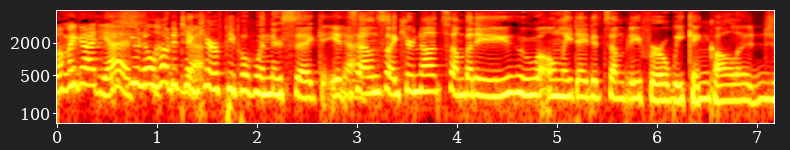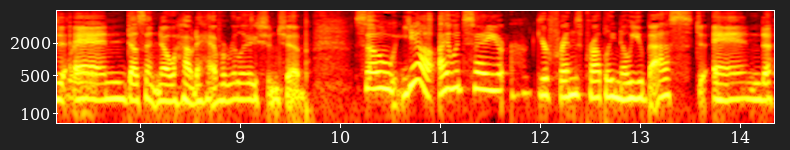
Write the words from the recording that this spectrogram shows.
oh my god, yes. you know how to take Yeah. care of people when they're sick. It Yes. sounds like you're not somebody who only dated somebody for a week in college and doesn't know how to have a relationship. So, yeah, I would say your, your friends probably know you best. And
